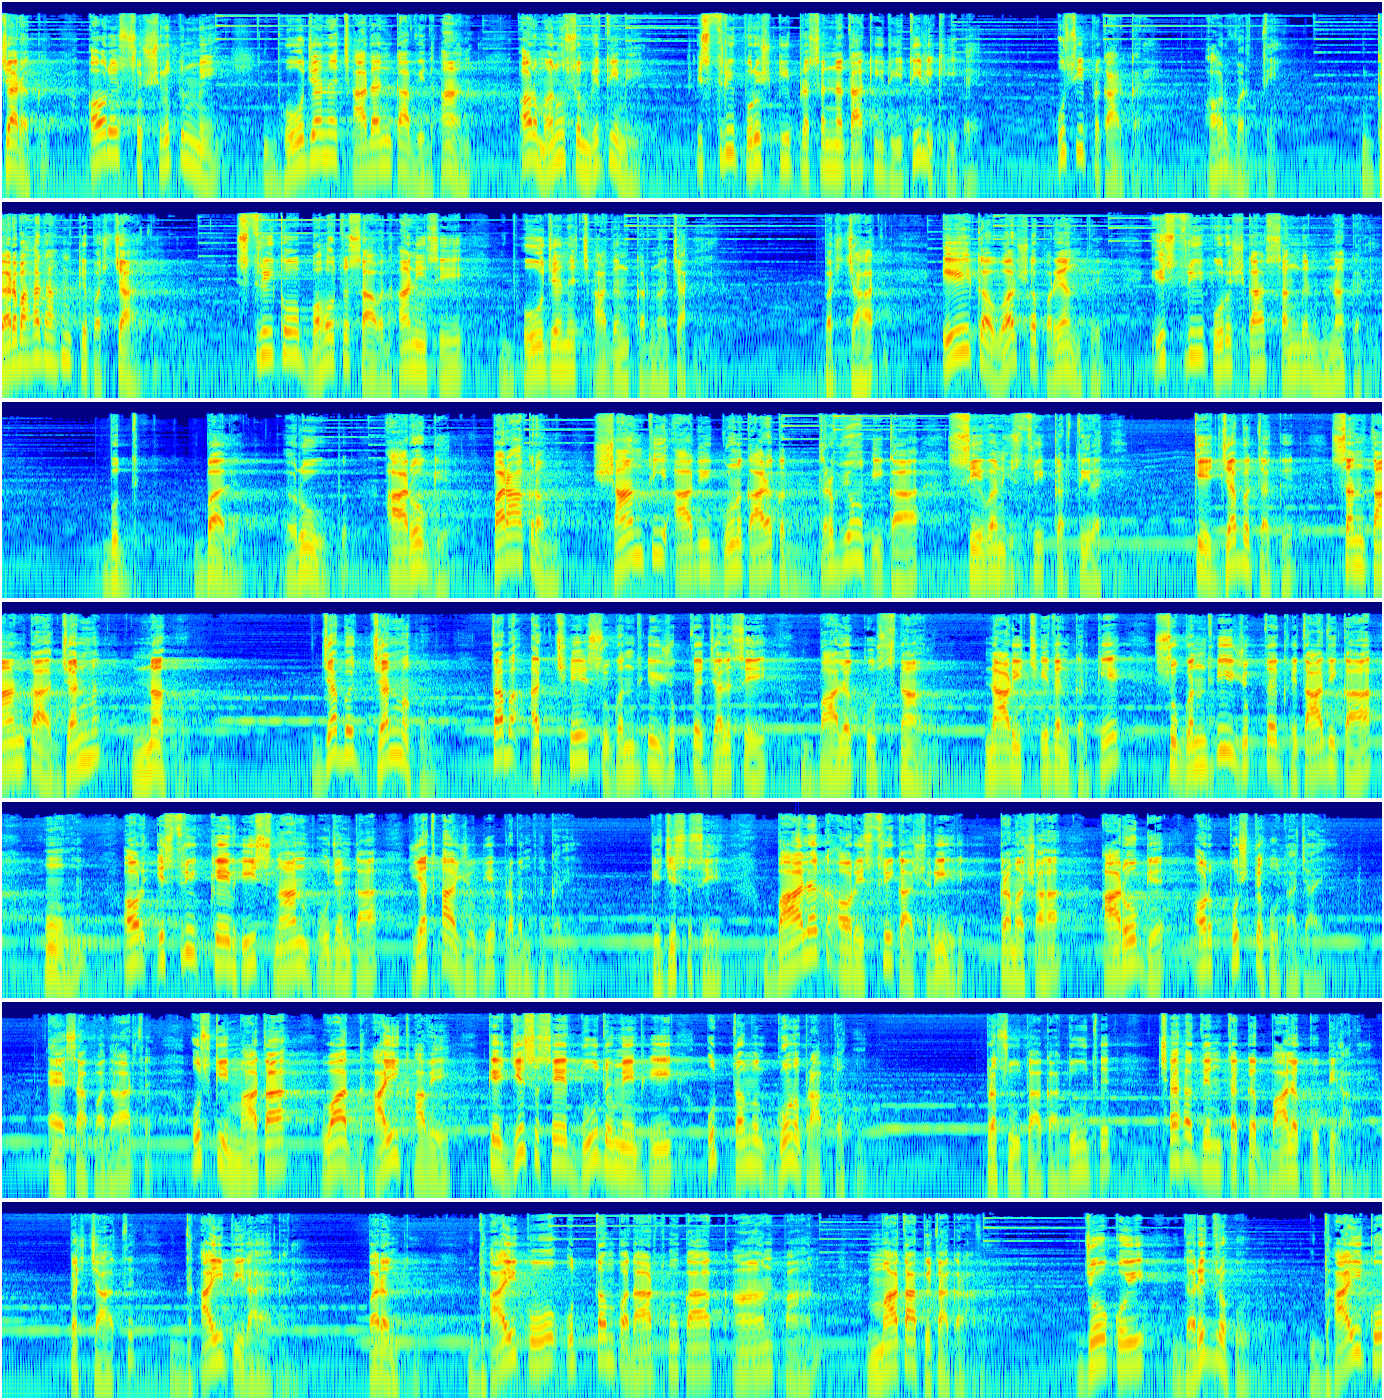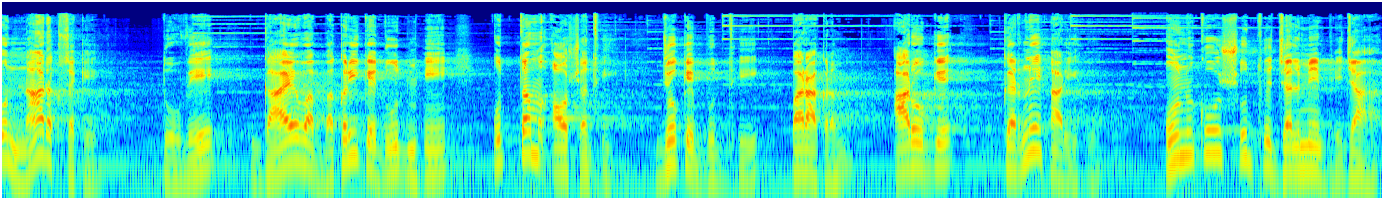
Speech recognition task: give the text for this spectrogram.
चरक और सुश्रुत में भोजन छादन का विधान और मनुस्मृति में स्त्री पुरुष की प्रसन्नता की रीति लिखी है। उसी प्रकार करें और वर्तें। गर्भाधान के पश्चात स्त्री को बहुत सावधानी से भोजन छादन करना चाहिए। पश्चात एक वर्ष पर्यंत स्त्री पुरुष का संग न करे। बुद्धि, बल, रूप, आरोग्य, पराक्रम शांति आदि गुणकारक द्रव्यों ही का सेवन स्त्री करती रहे, कि जब तक संतान का जन्म न हो। जब जन्म हो, तब अच्छे सुगंधि युक्त जल से बालक को स्नान, नाड़ी छेदन करके सुगंधि युक्त घृतादि का होम और स्त्री के भी स्नान भोजन का यथा योग्य प्रबंध करे, कि जिससे बालक और स्त्री का शरीर क्रमशः आरोग्य और पुष्ट होता जाए। ऐसा पदार्थ उसकी माता व धाई खावे कि जिससे दूध में भी उत्तम गुण प्राप्त हो। प्रसूता का दूध छह दिन तक बालक को पिलावे। पश्चात धाई पिलाया करे। परंतु धाई को उत्तम पदार्थों का खान पान माता पिता करावे। जो कोई दरिद्र हो, धाई को ना रख सके तो वे गाय व बकरी के दूध में उत्तम औषधि, जो कि बुद्धि, पराक्रम, आरोग्य करने हारी हो, उनको शुद्ध जल में भिजा,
